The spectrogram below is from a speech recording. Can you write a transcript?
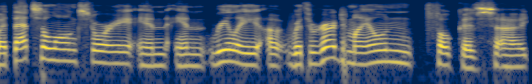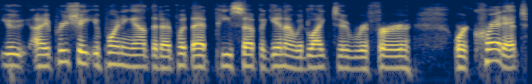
But that's a long story, and, and really, uh, with regard to my own focus, uh, you, I appreciate you pointing out that I put that piece up. Again, I would like to refer or credit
